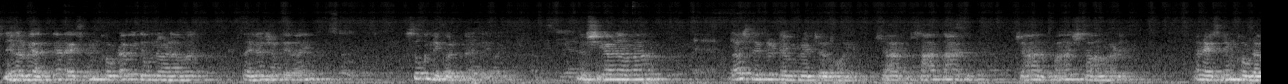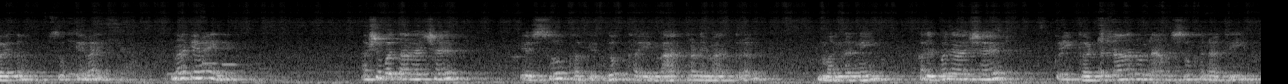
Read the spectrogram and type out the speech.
સ્નેહલભાઈ, અત્યારે આઈસ્ક્રીમ ખવડાવી દઉં ઉનાળામાં. તો શું કહેવાય? કહેવાય. શિયાળામાં દસ ડિગ્રી ટેમ્પરેચર હોય. ચાર, સાત, આઠ, ચાર, પાંચ થવા માંડે અને આઈસ્ક્રીમ ખવડાવી દઉં. સુખ કહેવાય? ના કહેવાય ને? આ છે કે સુખ કે દુઃખ એ માત્ર ને માત્ર મનની કલ્પના છે. કોઈ ઘટનાનું નામ સુખ નથી.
